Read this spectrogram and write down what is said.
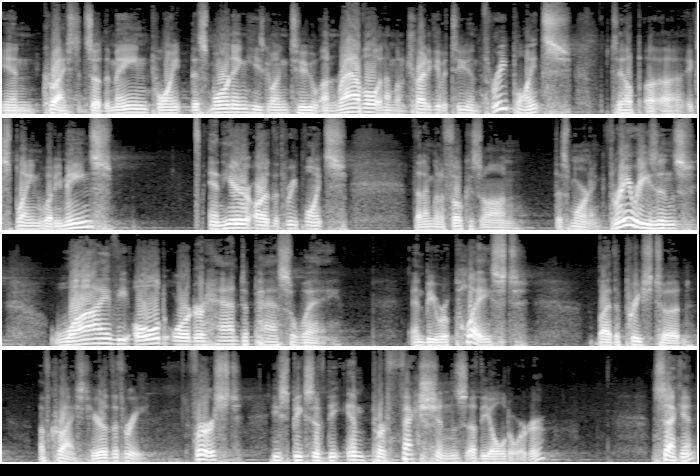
in Christ. And so the main point this morning he's going to unravel, and I'm going to try to give it to you in three points to help uh, uh, explain what he means. And here are the three points that I'm going to focus on this morning. Three reasons why the old order had to pass away and be replaced by the priesthood of Christ. Here are the three. First, he speaks of the imperfections of the old order. Second,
